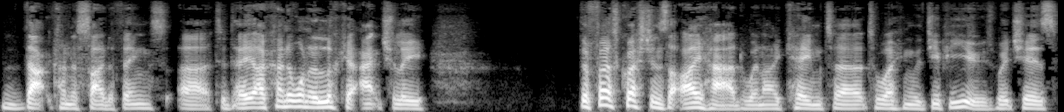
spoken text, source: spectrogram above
that kind of side of things uh, today. I kind of want to look at actually the first questions that I had when I came to, to working with GPUs, which is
